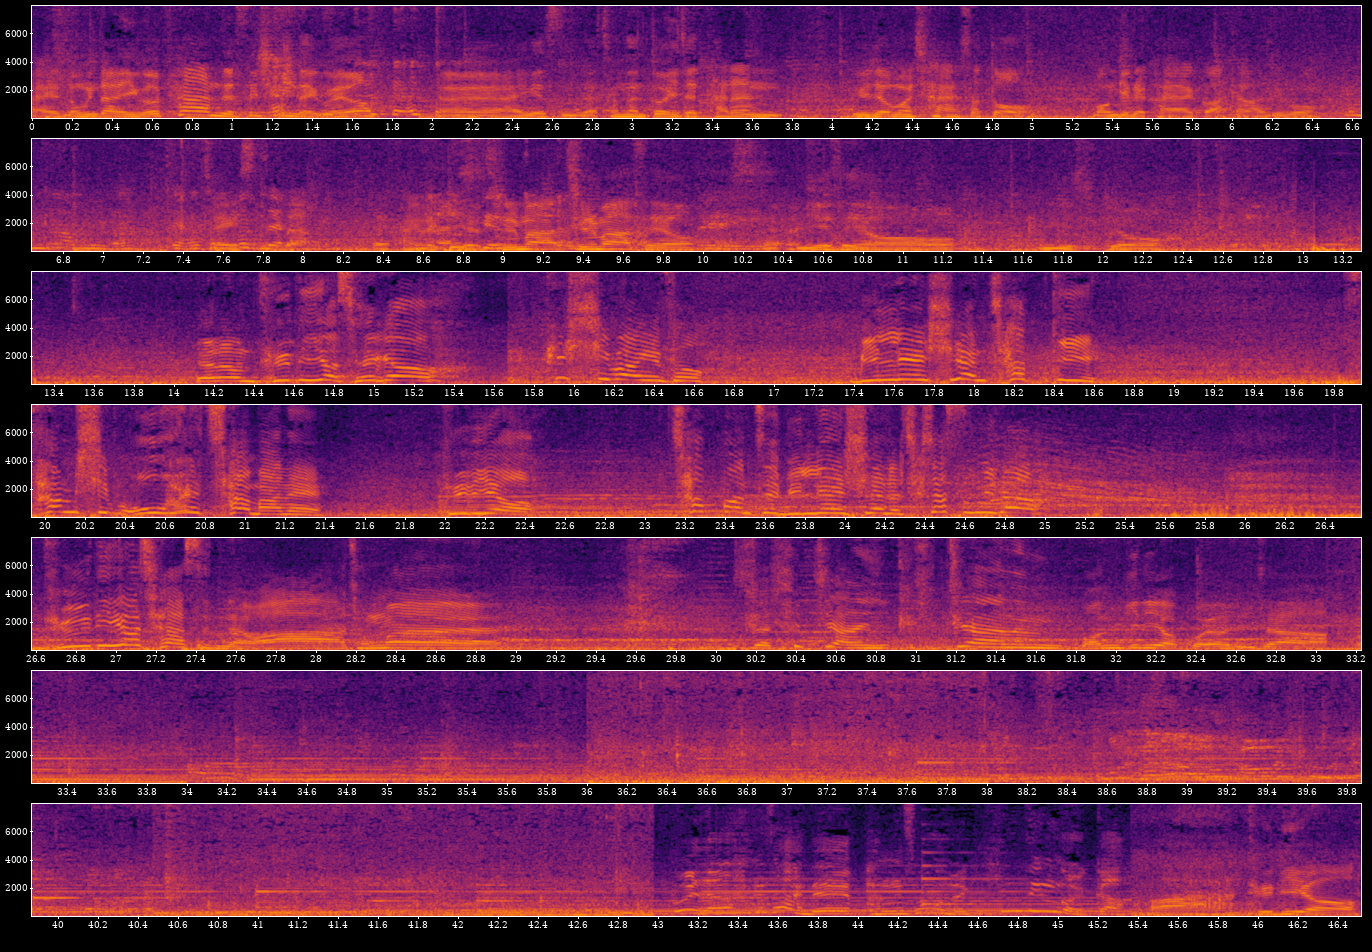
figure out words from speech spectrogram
아니, 농담이고 편한 데 쓰시면 되고요. 네, 알겠습니다. 저는 또 이제 다른 유점을 찾아서 또 먼 길을 가야 할 것 같아가지고. 감사합니다. 제가 첫 알겠습니다. 번째라. 네. 질마, 질마하세요. 네, 안녕히 계세요. 안녕히 계십시오. 여러분, 드디어 제가 PC방에서 밀레시안 찾기 35회차 만에 드디어 첫 번째 밀레시안을 찾았습니다. 드디어 찾았습니다. 와, 정말 진짜 쉽지 않은, 쉽지 않은 먼 길이었고요, 진짜. 왜 나 항상 내 방송은 왜 이렇게 힘든 걸까? 와 드디어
